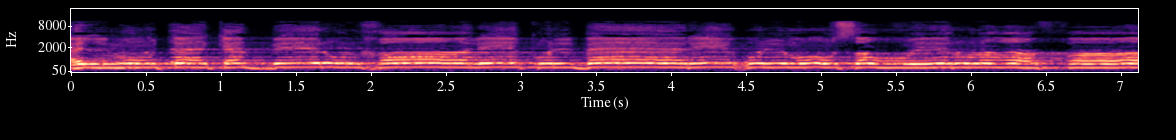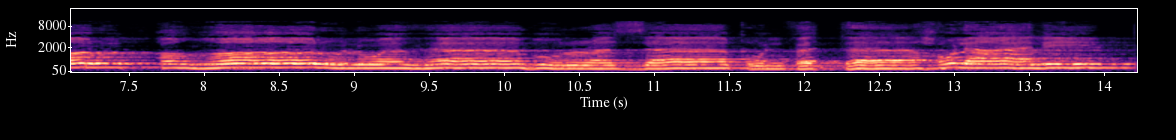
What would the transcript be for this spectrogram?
المتكبر الخالق البارئ المصور الغفار القهار الوهاب الرزاق الفتاح العليم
